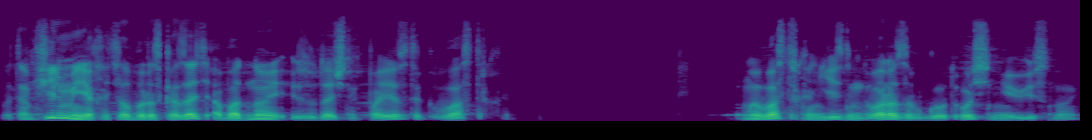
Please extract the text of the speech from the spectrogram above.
В этом фильме я хотел бы рассказать об одной из удачных поездок в Астрахань. Мы в Астрахань ездим два раза в год, осенью и весной.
